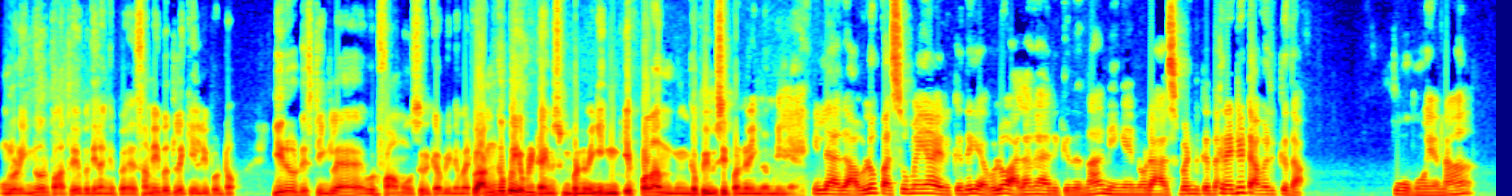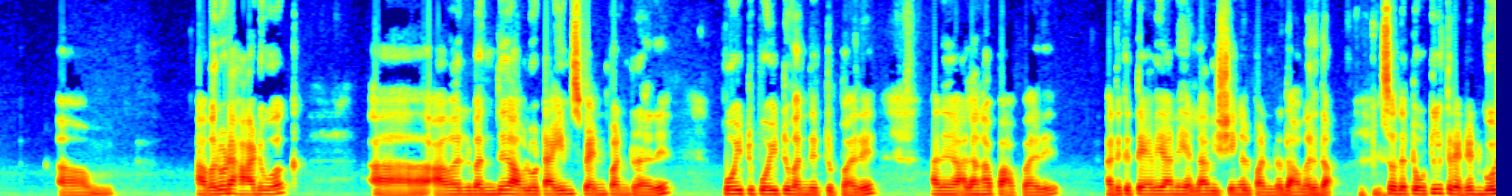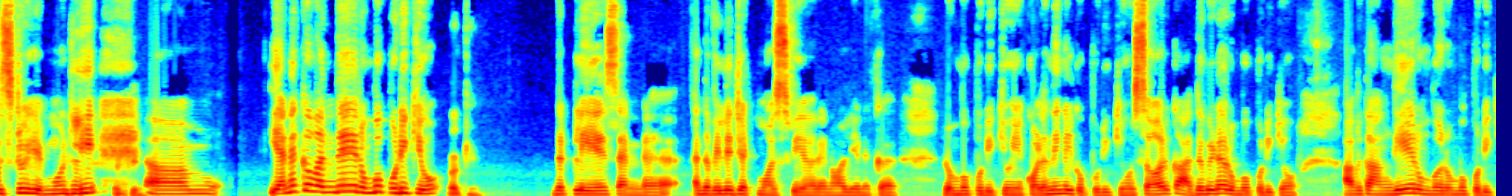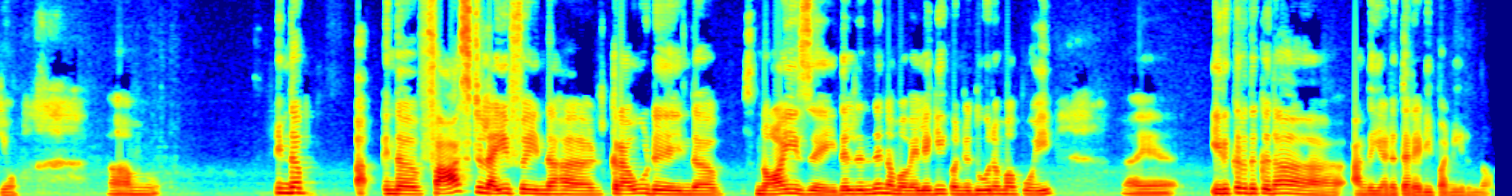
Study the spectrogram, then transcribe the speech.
உங்களோட இன்னொரு பாத்வே பத்தி நாங்க இப்ப சமீபத்துல கேள்விப்பட்டோம். ஈரோ டிஸ்ட்ரிக்ட்ல ஒரு ஃபார்ம் ஹவுஸ் இருக்கு அப்படின்ற மாதிரி. அங்க போய் எப்படி டைம் ஸ்பெண்ட் பண்ணுவீங்க? எப்பெல்லாம் அங்க போய் விசிட் பண்ணுவீங்க மேம் நீங்க? இல்ல அது அவ்வளோ பசுமையா இருக்குது எவ்வளோ அழகா இருக்குதுன்னா நீங்க என்னோட ஹஸ்பண்டுக்கு தான் கிரெடிட் அவருக்கு தான். போகும். ஏன்னா அவரோட ஹார்ட் ஒர்க் அவர் வந்து அவ்வளோ டைம் ஸ்பெண்ட் பண்ணுறாரு போயிட்டு போயிட்டு வந்துட்டு இருப்பாரு அது அழகாக பார்ப்பாரு. அதுக்கு தேவையான எல்லா விஷயங்கள் பண்ணுறது அவர் தான் so the total credit goes to him only எனக்கு வந்து ரொம்ப பிடிக்கும் ஓகே த பிளேஸ் அண்ட் அந்த வில்லேஜ் அட்மாஸ்ஃபியர் அண்ட் ஆல் எனக்கு ரொம்ப பிடிக்கும். என் குழந்தைங்களுக்கு பிடிக்கும். சாருக்கு அதை விட ரொம்ப பிடிக்கும். அவருக்கு அங்கேயே ரொம்ப ரொம்ப பிடிக்கும். ஆம், இந்த இந்த ஃபாஸ்ட் லைஃப் இந்த க்ரௌடு இந்த நாய்ஸு இதிலிருந்து நம்ம விலகி கொஞ்சம் தூரமாக போய் இருக்கிறதுக்கு தான் அந்த இடத்த ரெடி பண்ணியிருந்தோம்.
